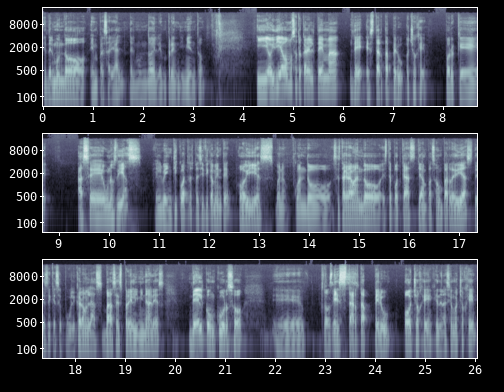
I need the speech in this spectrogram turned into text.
del mundo empresarial, del mundo del emprendimiento. Y hoy día vamos a tocar el tema de Startup Perú 8G, porque hace unos días, el 24 específicamente, hoy es, bueno, cuando se está grabando este podcast, ya han pasado un par de días desde que se publicaron las bases preliminares del concurso eh. Startup Perú 8G, generación 8G,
